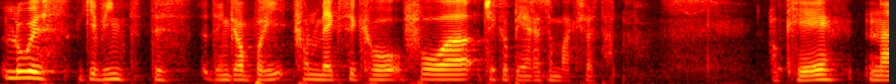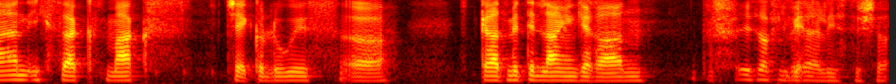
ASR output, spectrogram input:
Lewis gewinnt das, den Grand Prix von Mexiko vor Jaco Perez und Max Verstappen. Okay, nein, ich sag Max, Jaco Lewis, äh, gerade mit den langen Geraden. Ist auch viel ja. realistischer.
